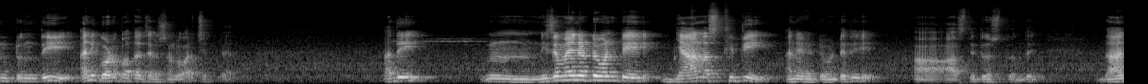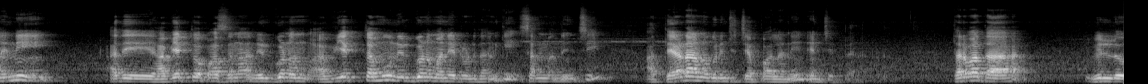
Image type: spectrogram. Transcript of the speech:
ఉంటుంది అని గౌడపదాచార్య స్వామి వారు చెప్పారు. అది నిజమైనటువంటి జ్ఞాన స్థితి అనేటువంటిది ఆ- స్థితి వస్తుంది. దానిని అది అవ్యక్తోపాసన నిర్గుణం అవ్యక్తము నిర్గుణం అనేటువంటి దానికి సంబంధించి ఆ తేడాను గురించి చెప్పాలని నేను చెప్పాను అక్కడ. తర్వాత వీళ్ళు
